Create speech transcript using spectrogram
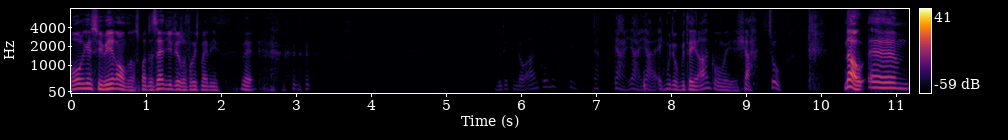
Morgen is hij weer anders, maar dan zijn jullie er volgens mij niet. Nee. Moet ik hem nou aankondigen? Ja, ja, ja, ja, ik moet ook meteen aankondigen. Ja, zo. Nou, ehm,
